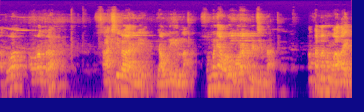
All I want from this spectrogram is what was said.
ಅಥವಾ ಅವರ ಹತ್ರ ಸಾಕ್ಷಿಗಳಾಗಲಿ ಯಾವುದೇ ಇಲ್ಲ. ಸುಮ್ಮನೆ ಅವರು ಹೋರಾಟ ನಡೆಸಿದ್ದಾರೆ ಅಂತ ನನ್ನ ವಾದ ಇದೆ.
